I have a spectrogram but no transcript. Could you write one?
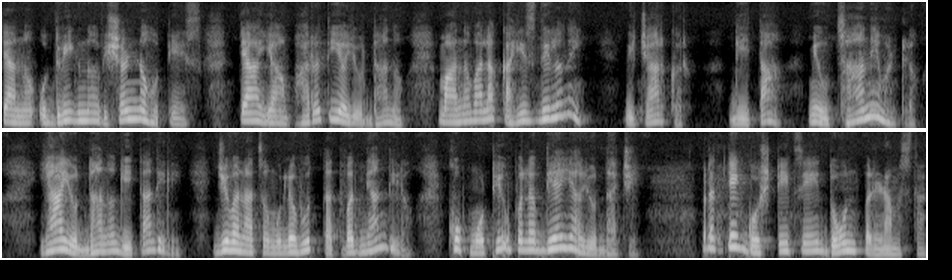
त्यानं उद्विग्न विषण्ण होतेस त्या या भारतीय युद्धानं मानवाला काहीच दिलं नाही. विचार कर. गीता मी उत्साहाने म्हटलं ह्या युद्धानं गीता दिली जीवनाचं मूलभूत तत्त्वज्ञान दिलं. खूप मोठी उपलब्धी आहे या युद्धाची. प्रत्येक गोष्टीचे दोन परिणाम असतात.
